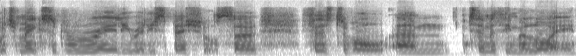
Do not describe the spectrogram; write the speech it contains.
which makes it really, really special. So, first of all, um, Timothy Moloi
